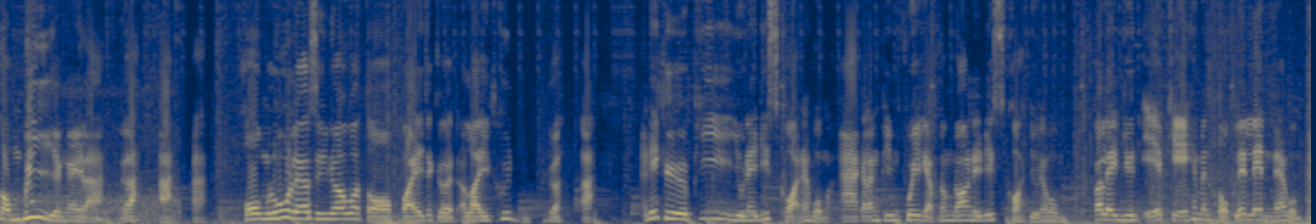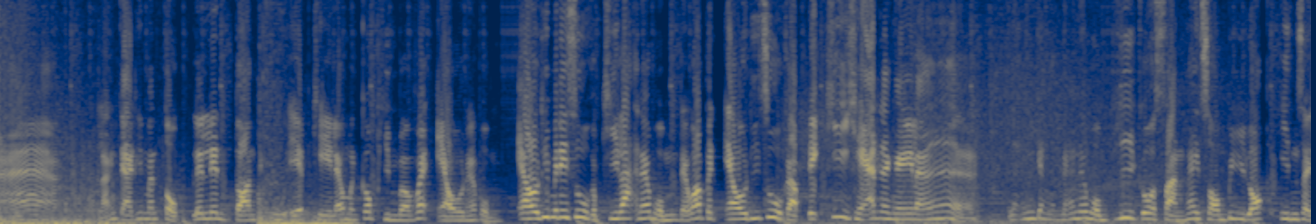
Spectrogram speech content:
ซอมบี้ยังไงล่ะอะอะอะคงรู้แล้วสินะว่าต่อไปจะเกิดอะไรขึ้นเอะอะอันนี้คือพี่อยู่ใน Discord นะผม อ่ากำลังพิมพ์คุยกับน้องๆใน Discord อยู่นะผม ก็เลยยืน AFK ให้มันตบเล่นๆนะผม อ่า หลังจากที่มันตบเล่นๆตอนกู AFK แล้วมันก็พิมพ์มาว่า L นะผม L ที่ไม่ได้สู้กับคีระนะผม แต่ว่าเป็น L ที่สู้กับเด็กขี้แค้นยังไงล่ะ หลังจากนั้นนะผมพี่ก็สั่งให้ซอมบี้ล็อกอินใส่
